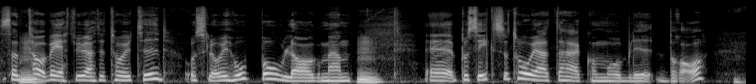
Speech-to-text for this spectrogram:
Sen mm. vet vi ju att det tar ju tid att slå ihop bolag. Men mm. eh, på sikt så tror jag att det här kommer att bli bra. Mm.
